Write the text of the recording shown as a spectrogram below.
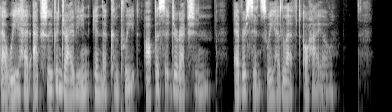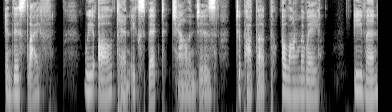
that we had actually been driving in the complete opposite direction ever since we had left Ohio. In this life, we all can expect challenges to pop up along the way, even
